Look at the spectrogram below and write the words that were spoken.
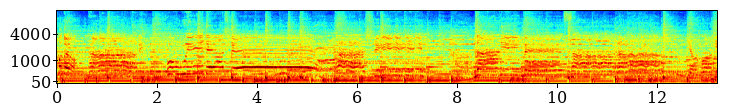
한 번 더요. 오 위대하신 하신 하나님의 사랑 영원히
